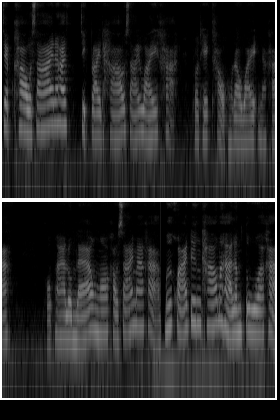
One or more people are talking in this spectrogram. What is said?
เจ็บเข่าซ้ายนะคะ จิกปลายเท้าซ้ายไว้ค่ะ protect เข่าของเราไว้นะคะครบห้าลมแล้วงอเข่าซ้ายมาค่ะ มือขวาดึงเท้ามาหาลำตัวค่ะ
